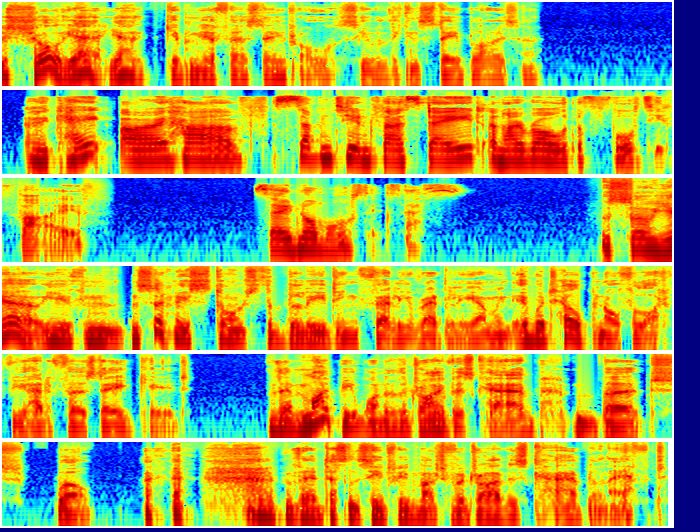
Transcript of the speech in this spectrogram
Sure, yeah, yeah. Give me a first aid roll. See whether you can stabilize her. Okay, I have 70 in first aid and I rolled a 45. So normal success. So yeah, you can certainly staunch the bleeding fairly readily. I mean, it would help an awful lot if you had a first aid kit. There might be one in the driver's cab, but well, there doesn't seem to be much of a driver's cab left.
